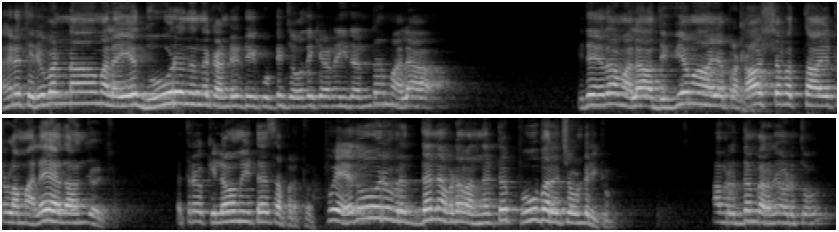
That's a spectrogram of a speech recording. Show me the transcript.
അങ്ങനെ തിരുവണ്ണാമലയെ ദൂരെ നിന്ന് കണ്ടിട്ട് ഈ കുട്ടി ചോദിക്കുകയാണ് ഇതെന്താ മല? ഇതേതാ മല? ദിവ്യമായ പ്രകാശവത്തായിട്ടുള്ള മല ഏതാന്ന് ചോദിച്ചു. എത്രയോ കിലോമീറ്റേഴ്സ് അപ്പുറത്ത്. അപ്പോൾ ഏതോ ഒരു വൃദ്ധൻ അവിടെ വന്നിട്ട് പൂ പറിച്ചുകൊണ്ടിരിക്കും. ആ വൃദ്ധൻ പറഞ്ഞു കൊടുത്തു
